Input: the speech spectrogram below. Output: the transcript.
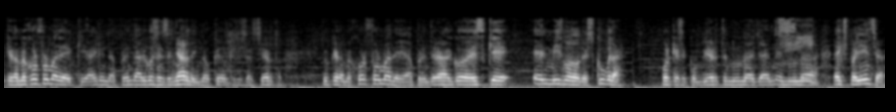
que la mejor forma de que alguien aprenda algo es enseñarle, y no creo que eso sea cierto. Creo que la mejor forma de aprender algo es que él mismo lo descubra, porque se convierte en una, ya en, Sí. una experiencia.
